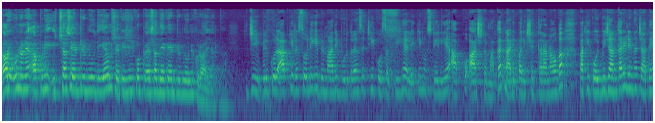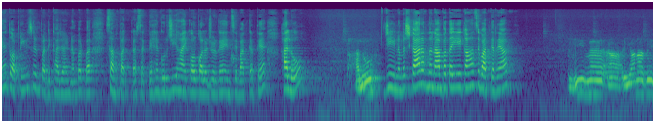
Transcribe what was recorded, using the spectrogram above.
और उन्होंने अपनी इच्छा से इंटरव्यू दिए, उनसे किसी को पैसा देकर इंटरव्यू नहीं करवाया जाता। जी बिल्कुल। आपकी रसोली की बीमारी पूरी तरह से ठीक हो सकती है लेकिन उसके लिए आपको आश्रम आकर नाड़ी परीक्षण कराना होगा। बाकी कोई भी जानकारी लेना चाहते हैं तो आप टीवी स्क्रीन पर दिखा जाए नंबर पर संपर्क कर सकते हैं। गुरु जी यहाँ एक और कॉलर जुड़ गए इनसे बात करते हैं। हेलो। हेलो। जी नमस्कार अपना नाम बताइए कहाँ से बात कर रहे हैं आप? जी मैं हरियाणा से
